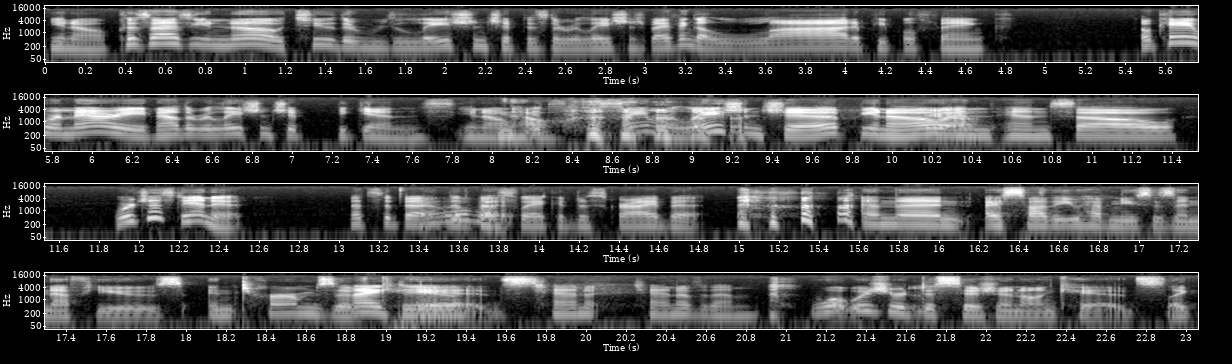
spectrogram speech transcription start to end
You know, because as you know, too, the relationship is the relationship. I think a lot of people think, okay, we're married now. The relationship begins. You know, No. it's the same relationship. You know, Yeah. and and so we're just in it. That's the best the best it. way I could describe it. and then I saw that you have nieces and nephews. In terms of I kids, do. Ten, ten of them. what was your decision on kids? Like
